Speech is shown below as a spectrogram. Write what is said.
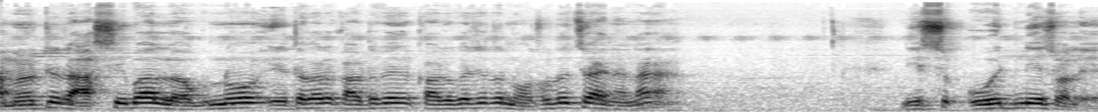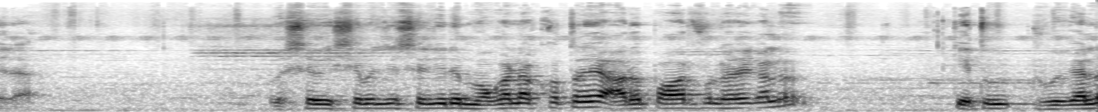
এমন একটা রাশি বা লগ্ন, এটা তো কারোর কাছে কারোর কাছে তো নততে চায় না না? নিশ্চয় ওয়েট নিয়ে চলে এরা। সে হিসেবে যে সে যদি মগা নক্ষত্র আরও পাওয়ারফুল হয়ে গেল, কেতু ঢুকে গেল,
